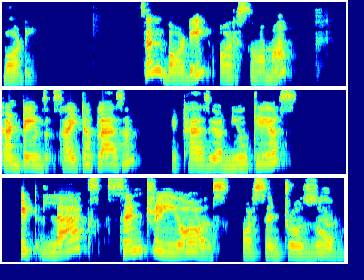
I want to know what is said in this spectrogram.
body. Cell body or soma contains cytoplasm. It has your nucleus. It lacks centrioles or centrosome.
